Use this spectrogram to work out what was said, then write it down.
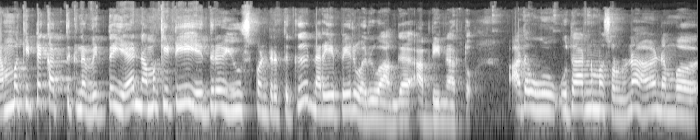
நம்மக்கிட்ட நம்ம கற்றுக்கின வித்தையை நம்மக்கிட்டேயே எதிர யூஸ் பண்ணுறதுக்கு நிறைய பேர் வருவாங்க அப்படின்னு அர்த்தம். அதை உ- உதாரணமாக சொல்லணும்னா நம்ம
